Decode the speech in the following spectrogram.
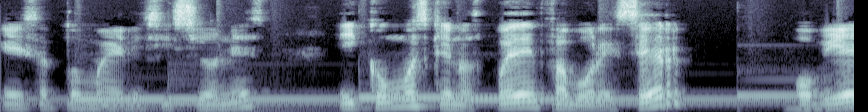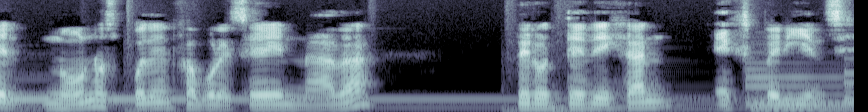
esa toma de decisiones y cómo es que nos pueden favorecer o bien no nos pueden favorecer en nada, pero te dejan experiencia.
